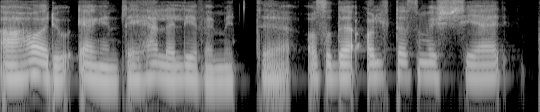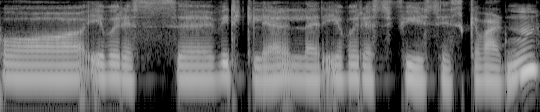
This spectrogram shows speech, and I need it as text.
jeg har jo egentlig hele livet mitt eh, Altså, det alt det som vi ser på i vår eh, virkelige eller i vår fysiske verden,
